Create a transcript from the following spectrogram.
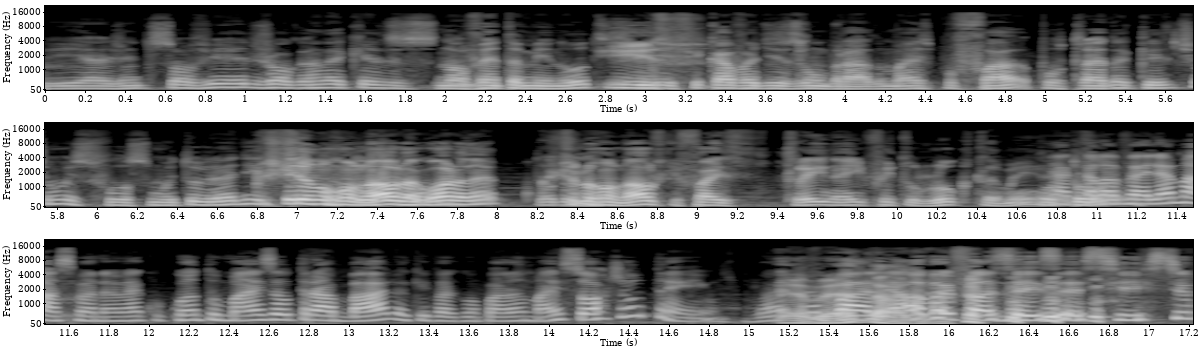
e a gente só via ele jogando aqueles 90 minutos isso. e ficava deslumbrado, mas por, por trás daquele tinha um esforço muito grande. Cristiano Ronaldo agora, né? Cristiano Ronaldo que faz treino aí feito louco também. É aquela velha máxima, né? Quanto mais eu trabalho, aqui vai comparando, mais sorte eu tenho. Vai é trabalhar, verdade. vai fazer exercício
